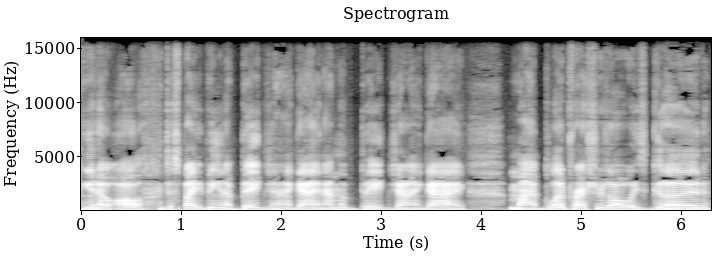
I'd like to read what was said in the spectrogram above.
you know, all despite being a big giant guy, and I'm a big giant guy, my blood pressure is always good.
